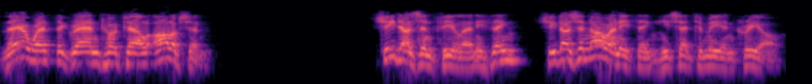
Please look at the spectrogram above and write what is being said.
there went the Grand Hotel Oloffson. She doesn't feel anything. She doesn't know anything, he said to me in Creole.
